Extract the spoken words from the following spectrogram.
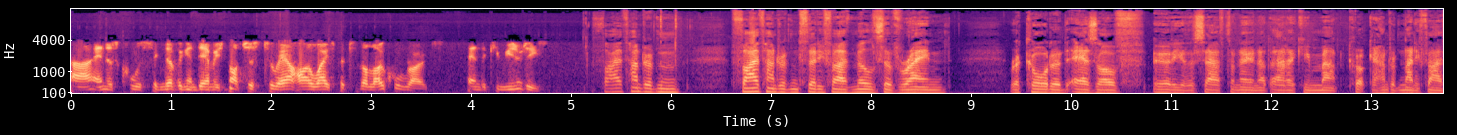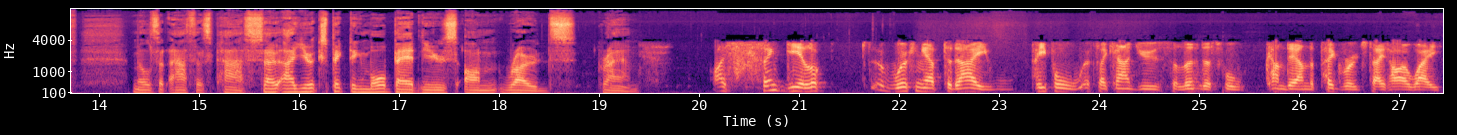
uh, and has caused significant damage, not just to our highways but to the local roads and the communities. 500 and, 535 mils of rain recorded as of earlier this afternoon at Aoraki Mount Cook, 195 mils at Arthur's Pass. So, are you expecting more bad news on roads, Graham? I think, yeah, look, working out today, people, if they can't use the Lindis, will come down the Pig Route State Highway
